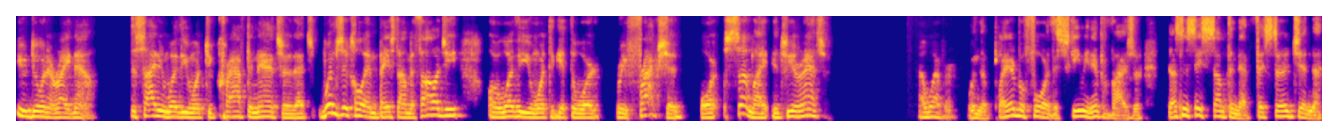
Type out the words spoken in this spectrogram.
You're doing it right now, deciding whether you want to craft an answer that's whimsical and based on mythology, or whether you want to get the word refraction or sunlight into your answer. However, when the player before the scheming improviser doesn't say something that fits their agenda,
